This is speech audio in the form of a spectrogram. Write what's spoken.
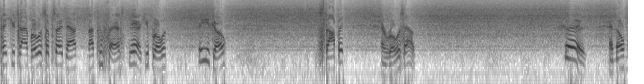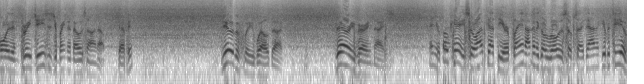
Take your time. Roll us upside down. Not too fast. Yeah, keep rolling. There you go. Stop it and roll us out. Good. And no more than three G's as you bring the nose on up. Copy. Beautifully well done. Very, very nice. And you're Okay, so I've got the airplane. I'm going to go roll this upside down and give it to you.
